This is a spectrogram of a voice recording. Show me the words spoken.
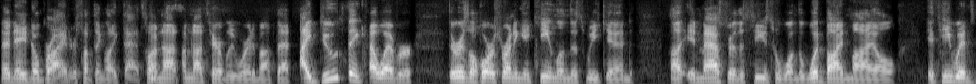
an Aidan O'Brien or something like that. So I'm not, I'm not terribly worried about that. I do think, however, there is a horse running at Keeneland this weekend uh, in Master of the Seas who won the Woodbine Mile. If he wins,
